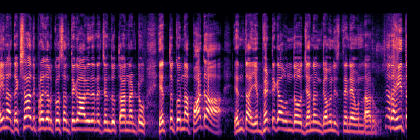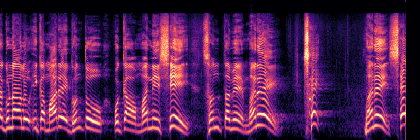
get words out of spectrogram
అయినా దక్షిణాది ప్రజల కోసం తెగ ఆవేదన చెందుతానంటూ ఎత్తుకున్న పాట ఎంత ఎబ్బెట్టిగా ఉందో జనం గమనిస్తూనే ఉన్నారు. రహిత గుణాలు ఇక మారే గొంతు ఒక మనిషి సొంతమే మనే షే మనే షే.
